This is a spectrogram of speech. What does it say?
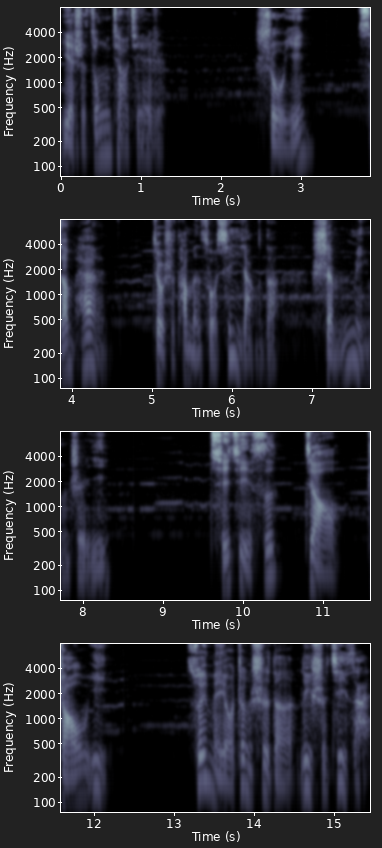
也是宗教节日。属阴，Samhain，就是他们所信仰的神明之一，其祭司叫昭义。虽没有正式的历史记载，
